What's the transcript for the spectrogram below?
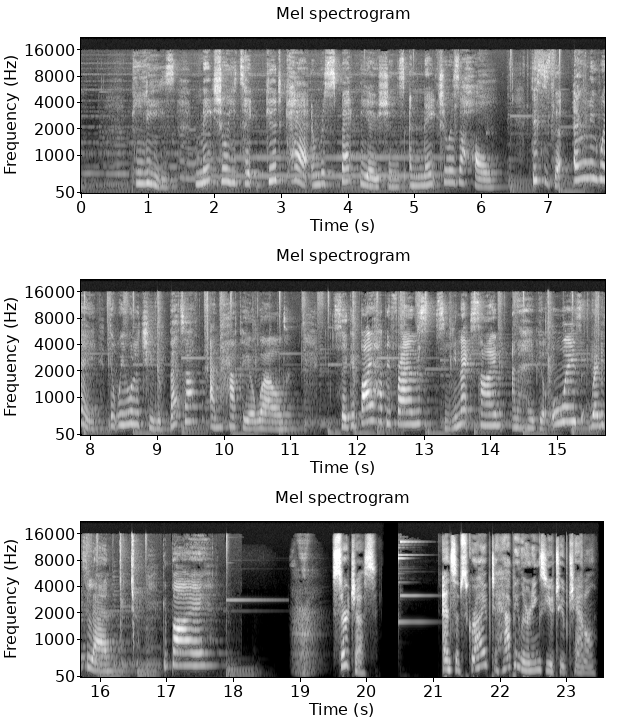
Please make sure you take good care and respect the oceans and nature as a whole. This is the only way that we will achieve a better and happier world. So goodbye happy friends, see you next time and I hope you're always ready to learn. Goodbye. Search us and subscribe to Happy Learning's YouTube channel.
